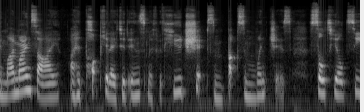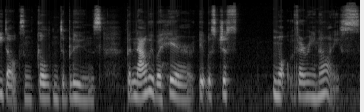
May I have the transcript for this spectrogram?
In my mind's eye, I had populated Innsmouth with huge ships and buxom wenches, salty old sea dogs and golden doubloons, but now we were here, it was just not very nice.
